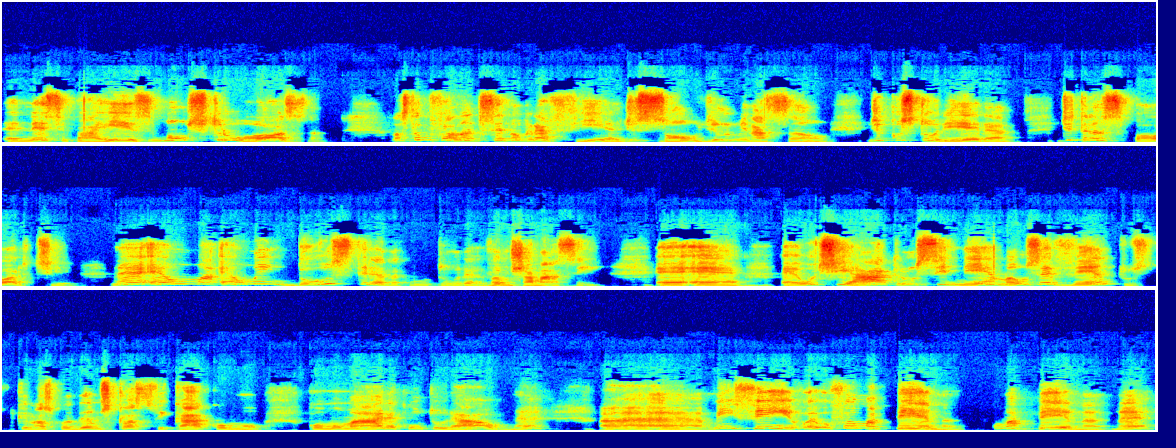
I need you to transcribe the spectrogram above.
é, nesse país monstruosa. Nós estamos falando de cenografia, de som, de iluminação, de costureira, de transporte. Né? É, uma, é uma indústria da cultura, vamos chamar assim. É, é, é, o teatro, o cinema, os eventos, que nós podemos classificar como, como uma área cultural. Né? Ah, ah, enfim, foi uma pena, uma pena né?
